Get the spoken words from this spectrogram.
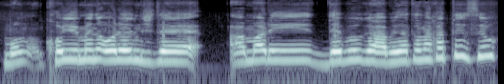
も濃いめのオレンジで、あまりデブが目立たなかったですよ。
